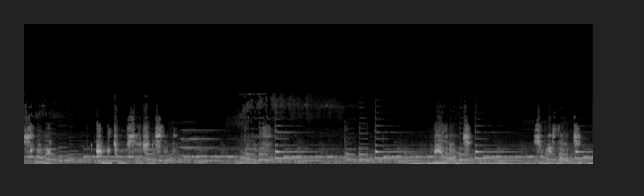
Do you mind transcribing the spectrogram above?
Slowly grew into a misogynistic world of real art. So he thought.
